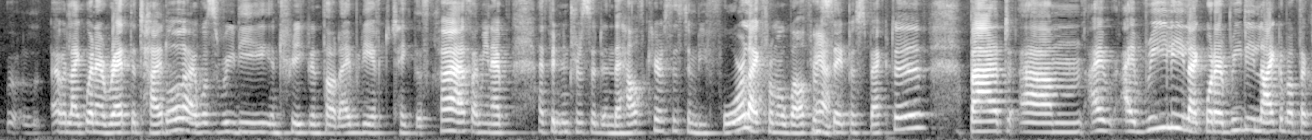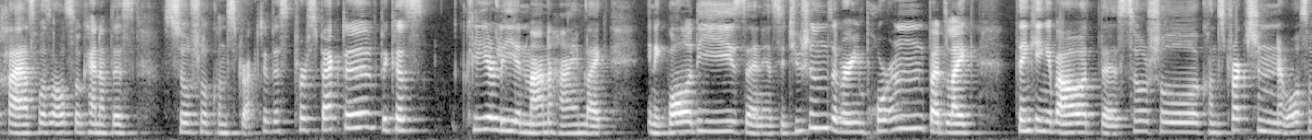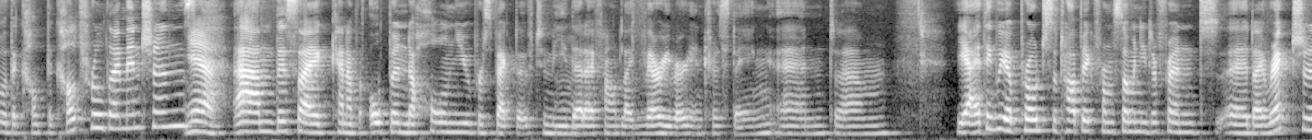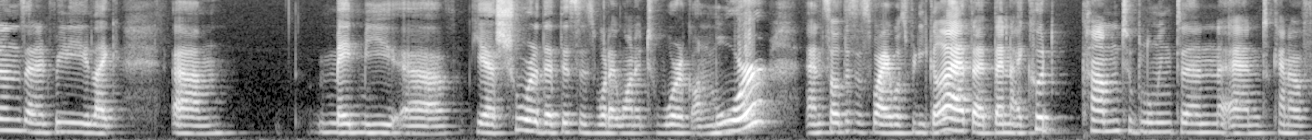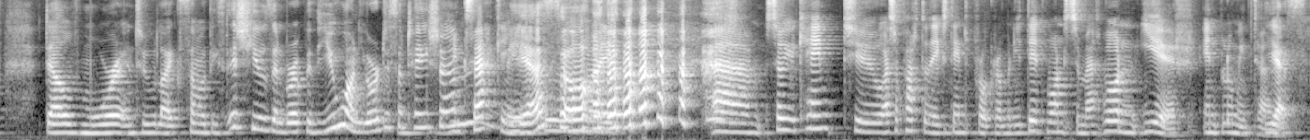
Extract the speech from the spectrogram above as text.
uh, like when I read the title, I was really intrigued and thought I really have to take this class. I mean, I've I've been interested in the healthcare system before, like from a welfare Yeah. state perspective, but um, I I really like what I really liked about the class was also kind of this social constructivist perspective because clearly in Mannheim, like inequalities and institutions are very important, but like thinking about the social construction and also the cult- the cultural dimensions. Yeah. Um, this like kind of opened a whole new perspective to me Mm. that I found like very very interesting and. Um, yeah, I think we approached the topic from so many different uh, directions, and it really like um, made me uh, yeah sure that this is what I wanted to work on more. And so this is why I was really glad that then I could come to Bloomington and kind of delve more into like some of these issues and work with you on your dissertation. Exactly. Yeah, Ooh, so right. um, so you came to as a part of the exchange program, and you did one semester, one year in Bloomington. yes.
